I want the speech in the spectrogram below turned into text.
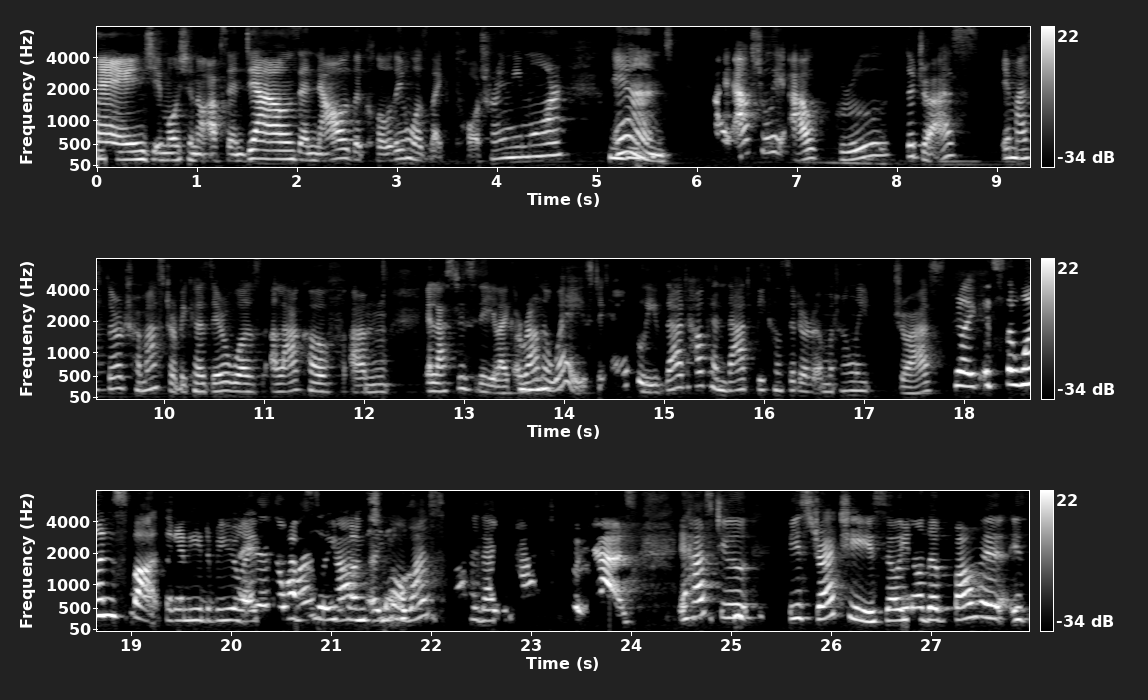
change, emotional ups and downs. And now the clothing was like torturing me more. Mm-hmm. And I actually outgrew the dress in my third trimester because there was a lack of um, elasticity like around mm-hmm. the waist. Can you believe that? How can that be considered a maternity dress? You're like it's the one spot that I need to be like absolutely one spot, uh, functional. You know, one spot that you have to yes, it has to be stretchy. So, you know, the bump is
